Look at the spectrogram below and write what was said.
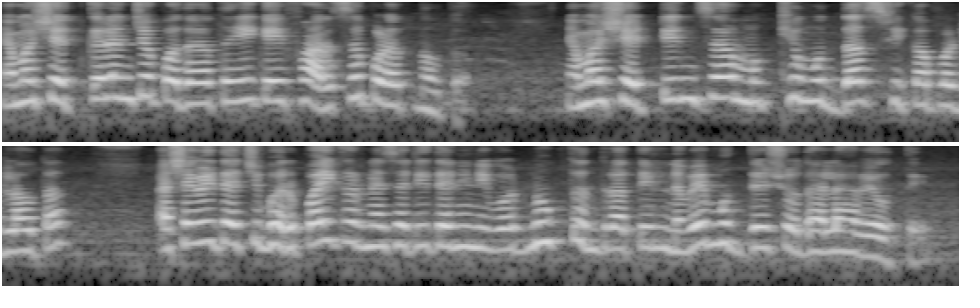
यामुळे शेतकऱ्यांच्या पदरातही काही फारसं पडत नव्हतं. यामुळे शेट्टींचा मुख्य मुद्दाच फिका पडला होता. अशावेळी त्याची भरपाई करण्यासाठी त्यांनी निवडणूक तंत्रातील नवे मुद्दे शोधायला हवे होते.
